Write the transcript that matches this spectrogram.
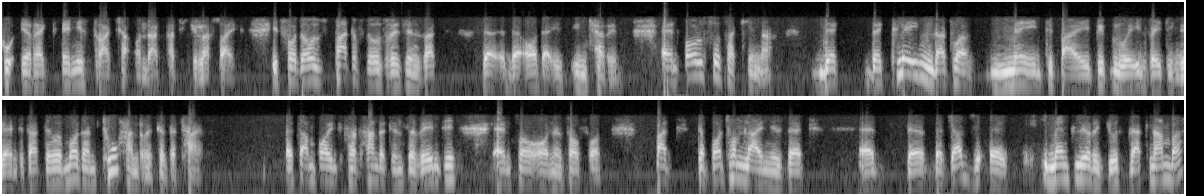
to erect any structure on that particular site. It's for those part of those reasons that the, the order is interim. And also, Sakina, the the claim that was made by people who were invading land that there were more than 200 at the time. At some point, it was 170, and so on and so forth. But the bottom line is that uh, the, the judge uh, immensely reduced that number,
